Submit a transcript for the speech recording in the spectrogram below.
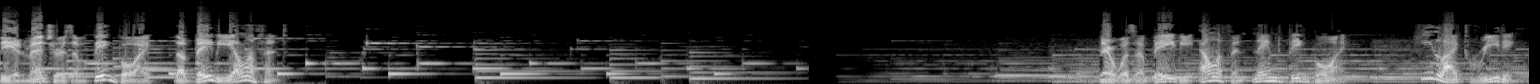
The Adventures of Big Boy, the Baby Elephant. There was a baby elephant named Big Boy. He liked reading.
